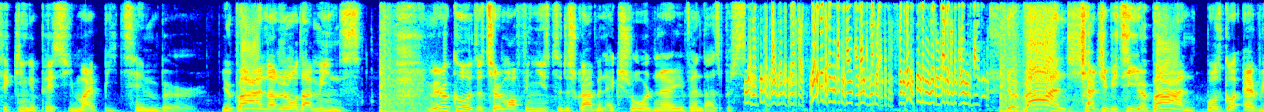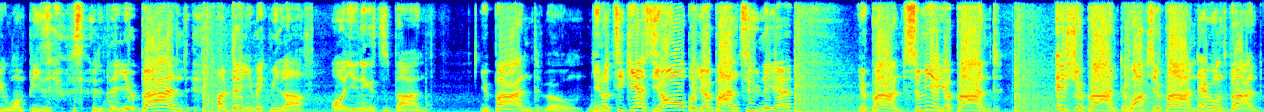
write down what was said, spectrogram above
taking a piss, you might be timber. You're banned. I don't know what that means. Miracle is a term often used to describe an extraordinary event that is perceived. You're banned! ChatGPT, you're banned. Both got every One Piece episode in there. You're banned! How dare you make me laugh? All you niggas is banned. You're banned, bro. You know TKS, yo, but you're banned too, nigga. You're banned. Samia, you're banned. Ish, you're banned. Waps, you're banned. Everyone's banned.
